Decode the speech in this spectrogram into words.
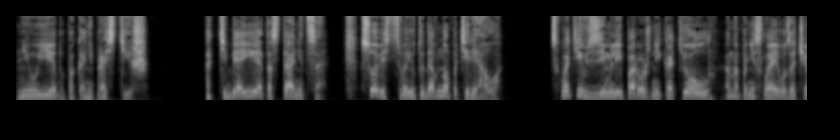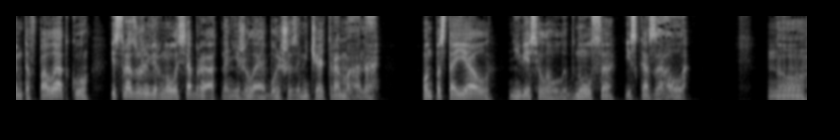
«Не уеду, пока не простишь». «От тебя и это станется. Совесть свою ты давно потерял». Схватив с земли порожний котел, она понесла его зачем-то в палатку и сразу же вернулась обратно, не желая больше замечать Романа. Он постоял, невесело улыбнулся и сказал. «Ну,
